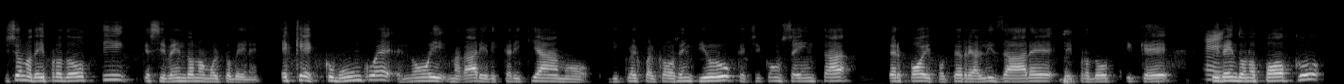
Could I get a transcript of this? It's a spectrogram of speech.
ci sono dei prodotti che si vendono molto bene e che comunque noi magari ricarichiamo di quel qualcosa in più che ci consenta per poi poter realizzare dei prodotti che si eh. vendono poco,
